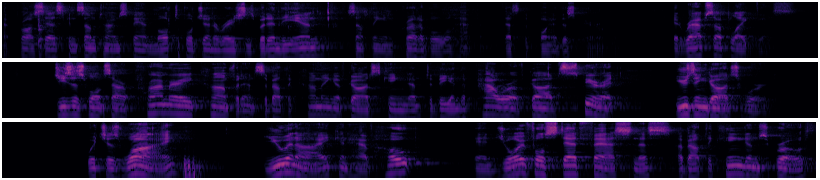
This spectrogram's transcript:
That process can sometimes span multiple generations, but in the end, something incredible will happen. That's the point of this parable. It wraps up like this Jesus wants our primary confidence about the coming of God's kingdom to be in the power of God's Spirit using God's Word, which is why you and I can have hope and joyful steadfastness about the kingdom's growth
